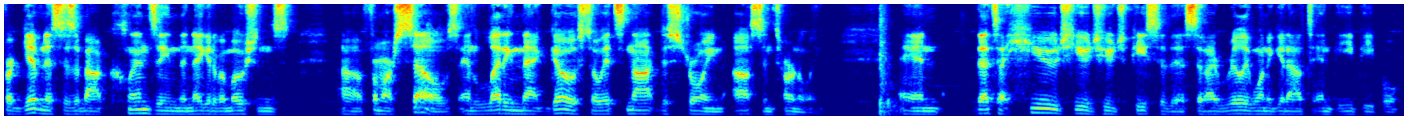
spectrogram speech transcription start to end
forgiveness is about cleansing the negative emotions uh, from ourselves and letting that go so it's not destroying us internally. And that's a huge huge huge piece of this that i really want to get out to npe people.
